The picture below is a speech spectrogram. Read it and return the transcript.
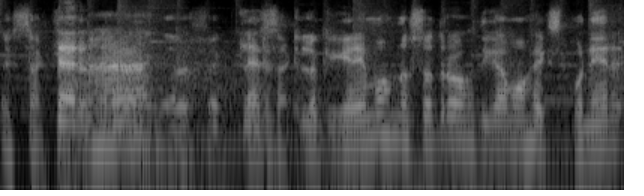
Exacto. Claro, Ah, ah, ya, perfecto. claro. Exacto. Lo que queremos nosotros, digamos, exponer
